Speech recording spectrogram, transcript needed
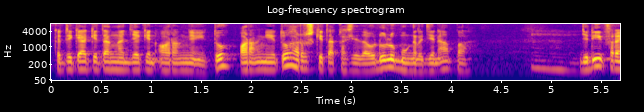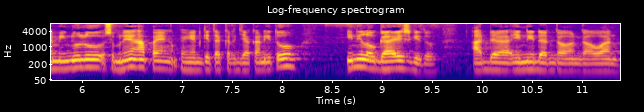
Ketika kita ngajakin orangnya itu orangnya itu harus kita kasih tahu dulu mau ngerjain apa. Jadi framing dulu sebenarnya apa yang pengen kita kerjakan itu ini loh guys gitu. Ada ini dan kawan-kawan.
